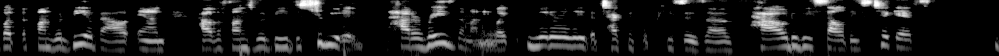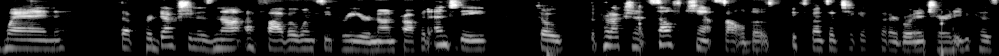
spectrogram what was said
what the fund would be about and how the funds would be distributed, how to raise the money, like literally the technical pieces of how do we sell these tickets when the production is not a 501c3 or nonprofit entity. So the production itself can't sell those expensive tickets that are going to charity because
